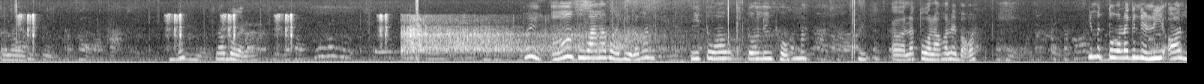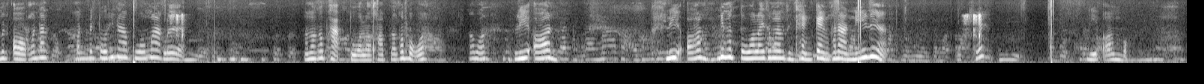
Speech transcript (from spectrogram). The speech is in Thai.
อะไรอะเราเบิดเหรอ เฮ้ย อ๋อ คือวางระเบิดอยู่แล้วมันมีตัวตัวหนึ่งโผล่ขึ้นมา เออแล้วตัวเราก็เลยบอกว่า นี่มันตัวอะไรกันเนี่ยลีออนมันออกมันนั่นมันเป็นตัวที่น่ากลัวมากเลย แล้วมันก็ผลักตัวเราครับ แล้วก็บอกว่าเขาบอกลีออน ลีออน นี่มันตัวอะไรทำไมมันถึงแข็งแกร่งขนาดนี้เนี่ยโอเคลีออนบอก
